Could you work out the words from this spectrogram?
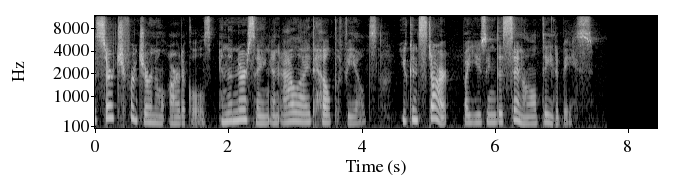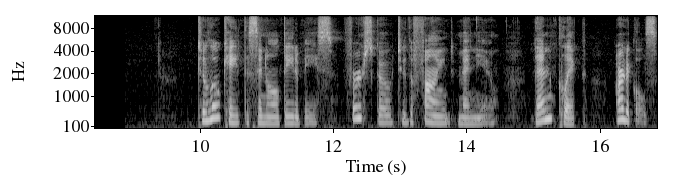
To search for journal articles in the nursing and allied health fields, you can start by using the CINAHL database. To locate the CINAHL database, first go to the Find menu, then click Articles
